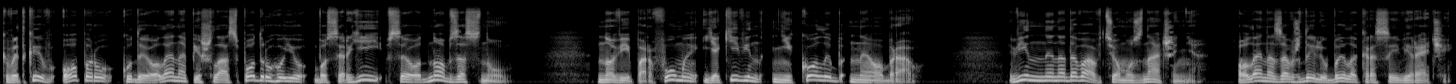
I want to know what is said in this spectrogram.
квитки в оперу, куди Олена пішла з подругою, бо Сергій все одно б заснув, нові парфуми, які він ніколи б не обрав. Він не надавав цьому значення. Олена завжди любила красиві речі.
